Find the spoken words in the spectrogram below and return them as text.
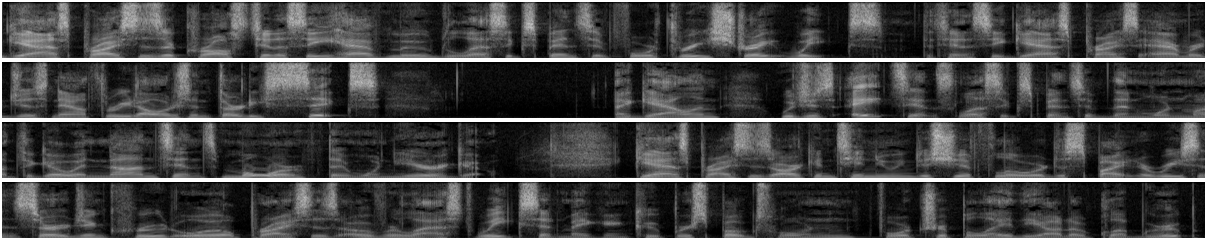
Gas prices across Tennessee have moved less expensive for three straight weeks. The Tennessee gas price average is now $3.36 a gallon, which is 8 cents less expensive than one month ago and 9 cents more than one year ago. Gas prices are continuing to shift lower despite a recent surge in crude oil prices over last week, said Megan Cooper, spokeswoman for AAA, the Auto Club Group.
